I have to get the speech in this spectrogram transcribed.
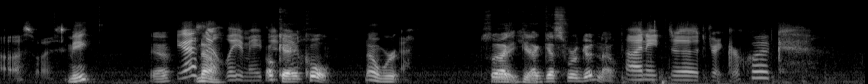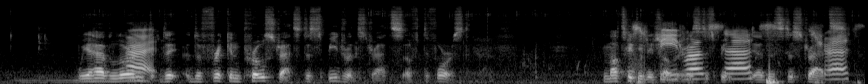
Oh, that's why. Me? Yeah. You guys No. didn't leave me, Okay, you? cool. No, we're So I, here. I guess we're good now. I need to drink real quick. We have learned Alright. the the freaking pro strats, the speedrun strats of the forest. Not hitting each other. run it's the speed. stats. Yeah, that's the strats. Strats.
